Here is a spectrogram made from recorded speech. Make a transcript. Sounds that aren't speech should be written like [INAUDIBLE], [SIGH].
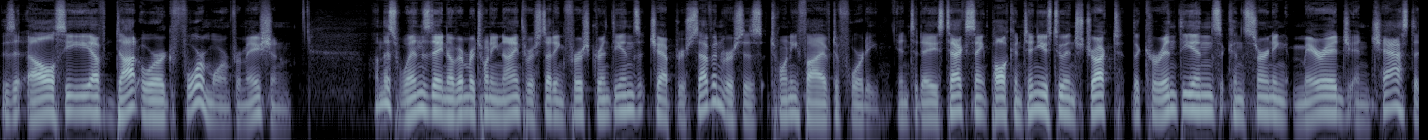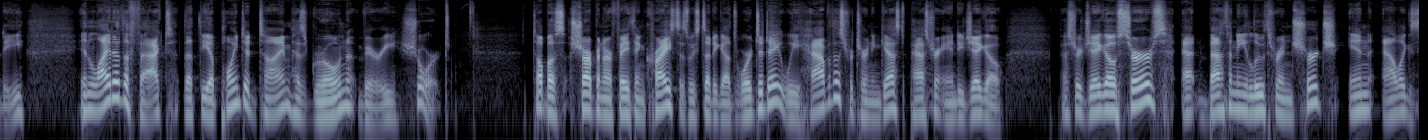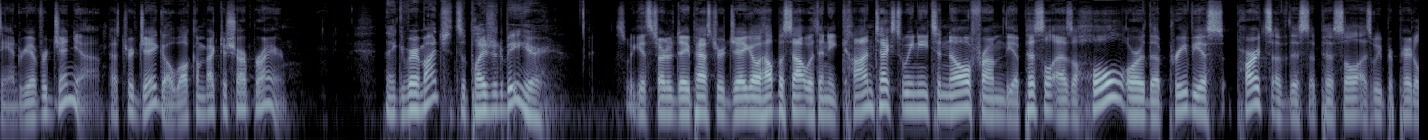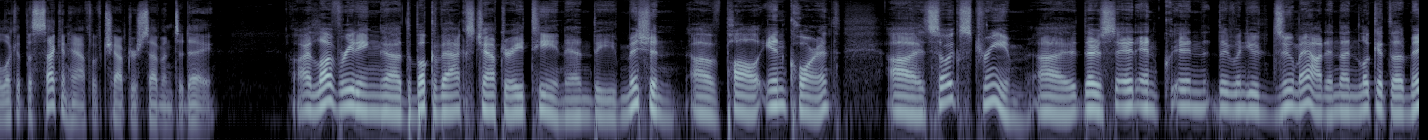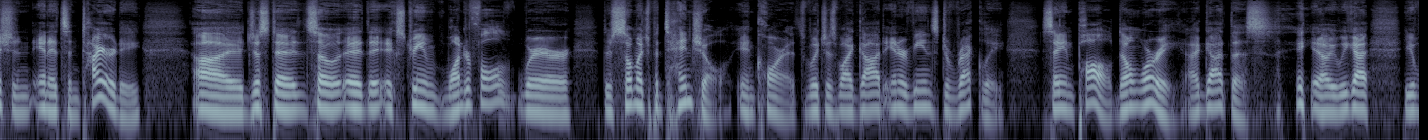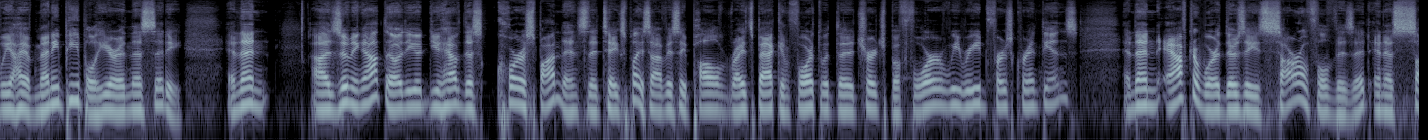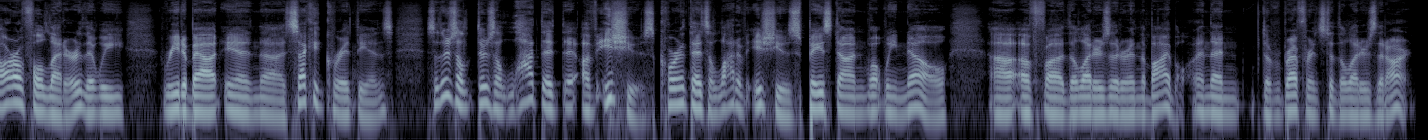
Visit lcef.org for more information. On this Wednesday, November 29th, we're studying 1 Corinthians chapter 7 verses 25 to 40. In today's text, St. Paul continues to instruct the Corinthians concerning marriage and chastity in light of the fact that the appointed time has grown very short. To help us sharpen our faith in Christ as we study God's Word today, we have with us returning guest, Pastor Andy Jagow. Pastor Jagow serves at Bethany Lutheran Church in Alexandria, Virginia. Pastor Jagow, welcome back to Sharp Iron. Thank you very much. It's a pleasure to be here. So we get started today, Pastor Jagow. Help us out with any context we need to know from the epistle as a whole or the previous parts of this epistle as we prepare to look at the second half of chapter 7 today. I love reading uh, the book of Acts, chapter 18, and the mission of Paul in Corinth. Uh, it's so extreme. Uh, there's and and, and the, when you zoom out and then look at the mission in its entirety, uh, just uh, so uh, extreme, wonderful. Where there's so much potential in Corinth, which is why God intervenes directly, saying, "Paul, don't worry, I got this. [LAUGHS] you know, we got we have many people here in this city." And then uh, zooming out, though, you, you have this correspondence that takes place. Obviously, Paul writes back and forth with the church before we read First Corinthians. And then afterward, there's a sorrowful visit and a sorrowful letter that we read about in uh, Second Corinthians. So there's a there's a lot that of issues. Corinth has a lot of issues based on what we know uh, of uh, the letters that are in the Bible, and then the reference to the letters that aren't.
